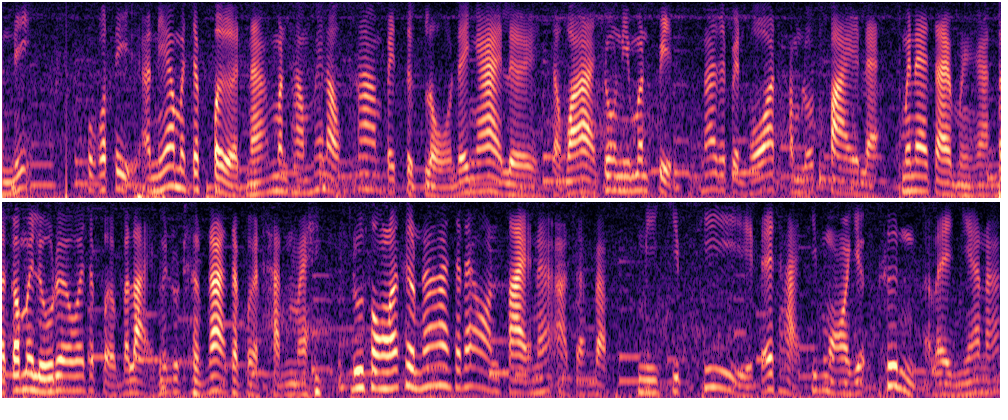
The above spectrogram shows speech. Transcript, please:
ันนี้ปกติอันเนี้ยมันจะเปิดนะ มันทำให้เราข้ามไปตึกโหลได้ง่ายเลย แต่ว่าช่วงนี้มันปิดน่าจะเป็นเพราะว่าทำรถไฟแหละไม่แน่ใจเหมือนกัน แล้วก็ไม่รู้ด้วยว่าจะเปิดเมื่อไหร่ไม่รู้เทอมหน้าจะเปิดทันไหมดูทรงแล้วเทอมหน้าจะได้ออนไลน์นะ อาจจะแบบมีคลิปที่ได้ถ่ายที่มอเยอะขึ้นอะไรเงี้ยนะ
